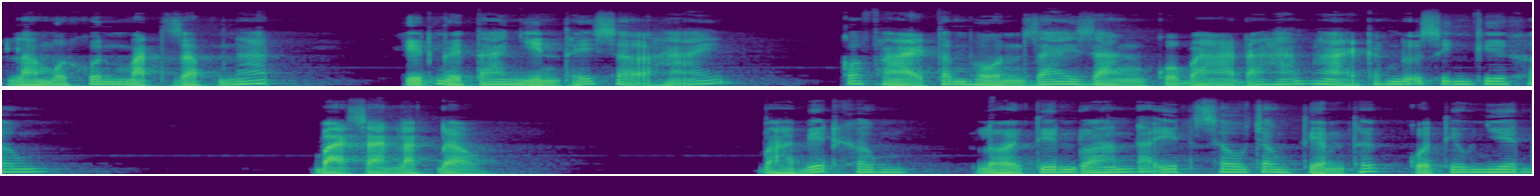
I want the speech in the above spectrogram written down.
là một khuôn mặt dập nát, khiến người ta nhìn thấy sợ hãi. Có phải tâm hồn dai dẳng của bà đã hãm hại các nữ sinh kia không? Bà San lắc đầu. Bà biết không, lời tiên đoán đã in sâu trong tiềm thức của tiêu nhiên.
